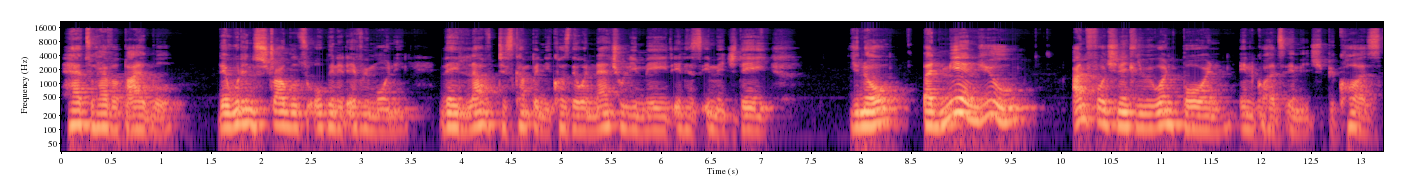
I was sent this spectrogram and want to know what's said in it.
had to have a Bible, they wouldn't struggle to open it every morning. They loved His company because they were naturally made in His image. They, you know, but me and you, unfortunately, we weren't born in God's image because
